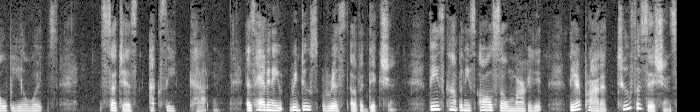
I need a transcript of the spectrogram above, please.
opioids such as Oxycontin as having a reduced risk of addiction. These companies also marketed their product to physicians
